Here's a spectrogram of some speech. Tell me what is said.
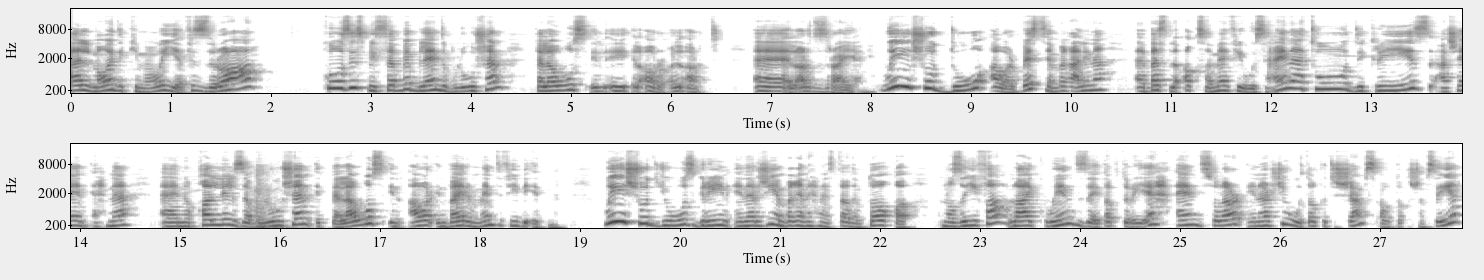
المواد الكيماوية في الزراعة causes بيسبب land pollution تلوث ال- الأر- الأرض. آه الأرض الزراعية يعني. We should do our best ينبغي علينا آه، بذل أقصى ما في وسعنا to decrease عشان إحنا آه نقلل the pollution التلوث in our environment في بيئتنا. We should use green energy. ينبغي إن إحنا نستخدم طاقة نظيفة like wind زي طاقة الرياح and solar energy وطاقة الشمس أو الطاقة الشمسية.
